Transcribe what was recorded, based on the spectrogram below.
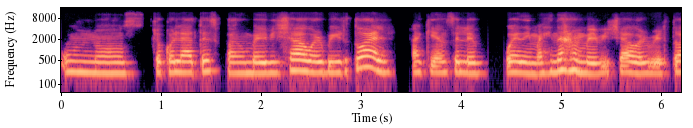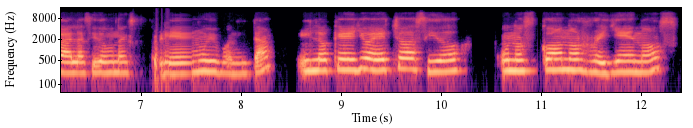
unos chocolates para un baby shower virtual. ¿A quien se le puede imaginar un baby shower virtual? Ha sido una experiencia muy bonita. Y lo que yo he hecho ha sido unos conos rellenos,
